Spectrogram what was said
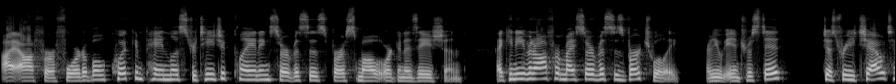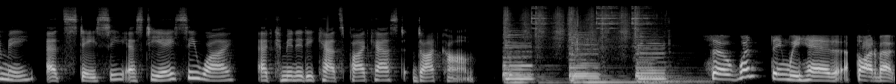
I offer affordable, quick, and painless strategic planning services for a small organization. I can even offer my services virtually. Are you interested? Just reach out to me at Stacy, S T A C Y, at communitycatspodcast.com. So one thing we had thought about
